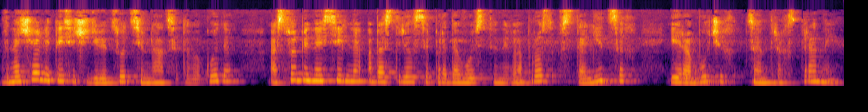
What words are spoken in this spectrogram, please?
В начале 1917 года особенно сильно обострился продовольственный вопрос в столицах и рабочих центрах страны.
